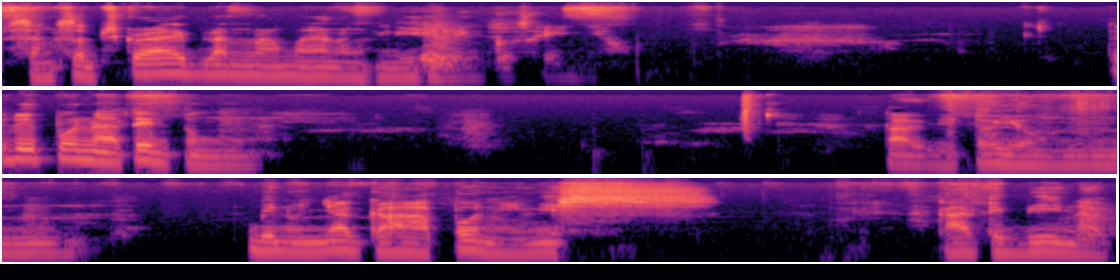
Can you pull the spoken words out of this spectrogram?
isang subscribe lang naman ang hinihiling ko sa inyo. Tuloy po natin itong tawag dito yung binunyag kahapon ni Miss Cathy Binag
